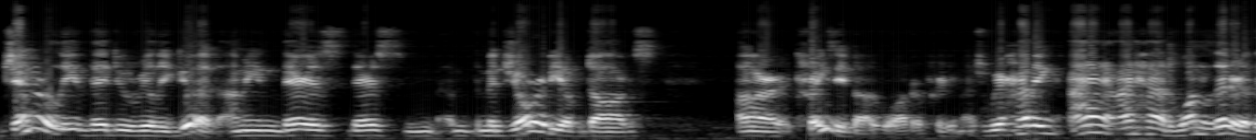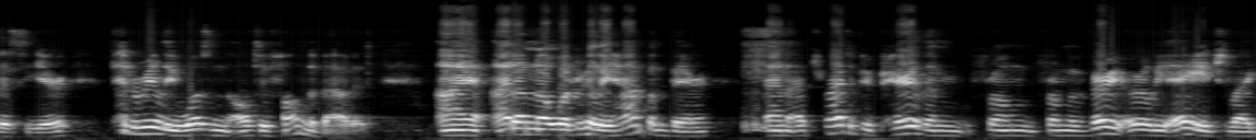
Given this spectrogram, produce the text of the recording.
generally they do really good. I mean, there's there's the majority of dogs are crazy about water pretty much. We're having I, I had one litter this year that really wasn't all too fond about it. I I don't know what really happened there. And I tried to prepare them from from a very early age, like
